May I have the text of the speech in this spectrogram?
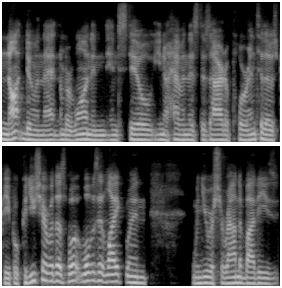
not doing that number one and and still you know having this desire to pour into those people. Could you share with us what what was it like when when you were surrounded by these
